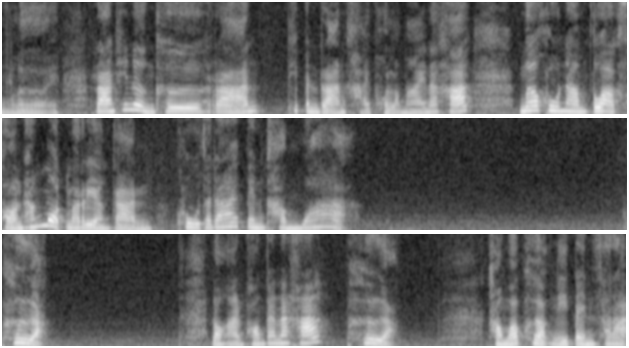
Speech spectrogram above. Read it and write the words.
1 เลย ร้านที่ 1 คือร้านที่เป็นร้านขายผลไม้นะคะ เมื่อครูนำตัวอักษรทั้งหมดมาเรียงกัน ครูจะได้เป็นคำว่า เผือก ลองอ่านพร้อมกันนะคะ เผือก คำว่าเผือกนี้เป็นสระ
